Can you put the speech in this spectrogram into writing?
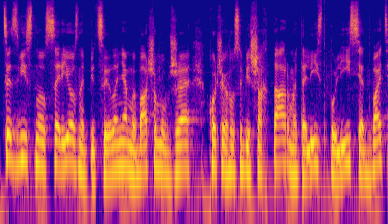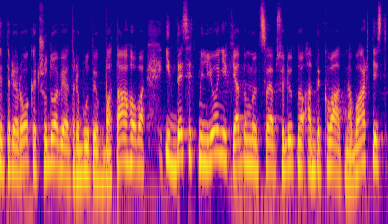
Це, звісно, серйозне підсилення. Ми бачимо, вже хоче його собі Шахтар, Металіст, Полісся, 23 роки, чудові атрибути в Батагова. І 10 мільйонів. Я думаю, це абсолютно адекватна вартість.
